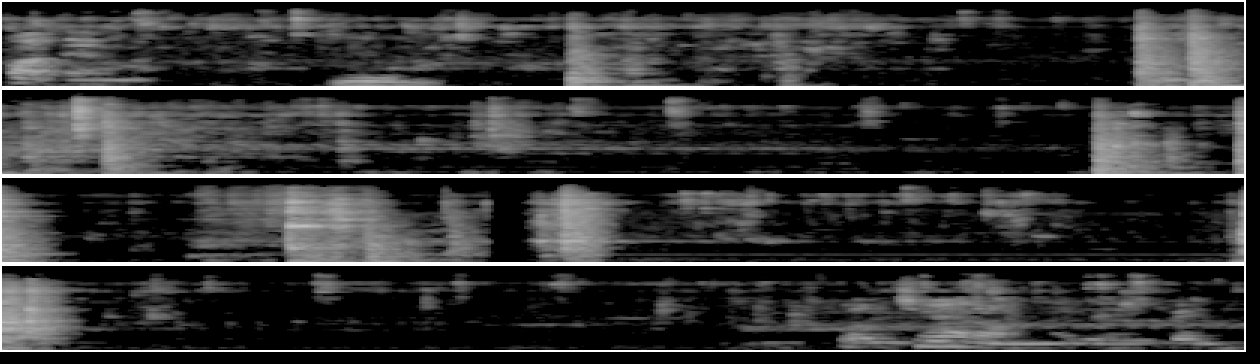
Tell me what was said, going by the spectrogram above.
ఉమ్. వెళ్ళిపోతాయి అన్నమాట ఉమ్. కొంచెమేనా ఉన్నది అయిపోయింది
